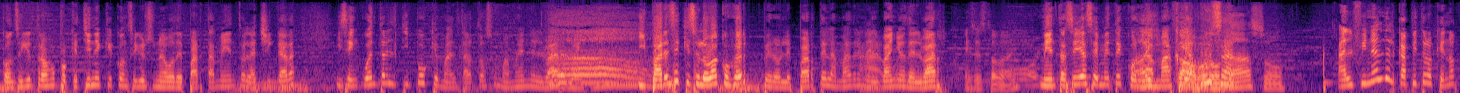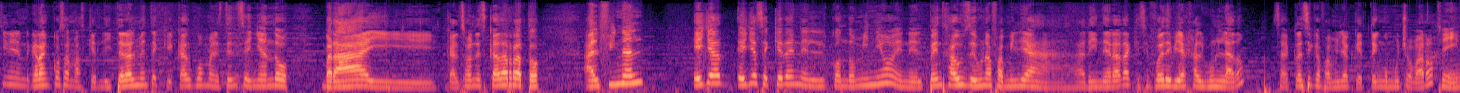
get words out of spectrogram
conseguir trabajo porque tiene que conseguir su nuevo departamento, la chingada. Y se encuentra el tipo que maltrató a su mamá en el bar, güey. Y parece que se lo va a coger, pero le parte la madre en Ah, el baño del bar. Eso es todo, ¿eh? Mientras ella se mete con Ay, la mafia rusa. cabronazo. Al final del capítulo, que no tienen gran cosa más que literalmente que Catwoman esté enseñando bra y calzones cada rato, al final ella, ella se queda en el condominio, en el penthouse de una familia adinerada que se fue de viaje a algún lado. O sea, clásica familia que tengo mucho varo. Sí.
